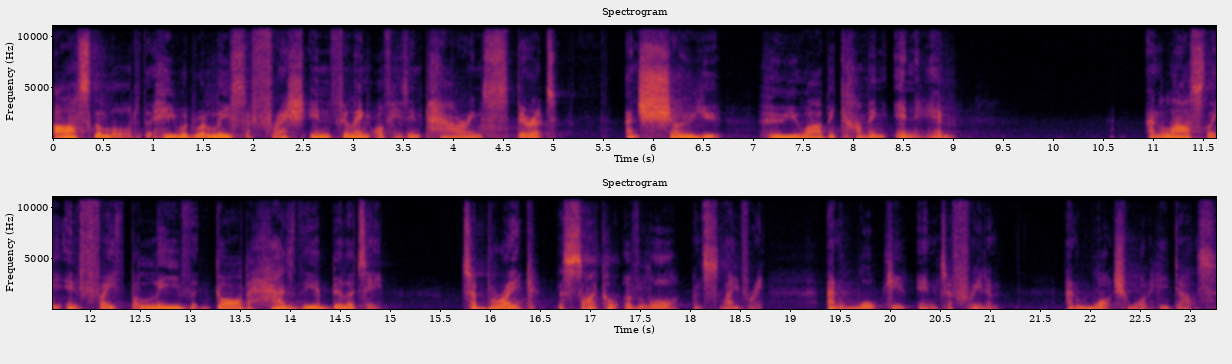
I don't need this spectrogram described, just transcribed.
Ask the Lord that He would release a fresh infilling of His empowering spirit and show you who you are becoming in Him. And lastly, in faith, believe that God has the ability to break the cycle of law and slavery and walk you into freedom. And watch what he does.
